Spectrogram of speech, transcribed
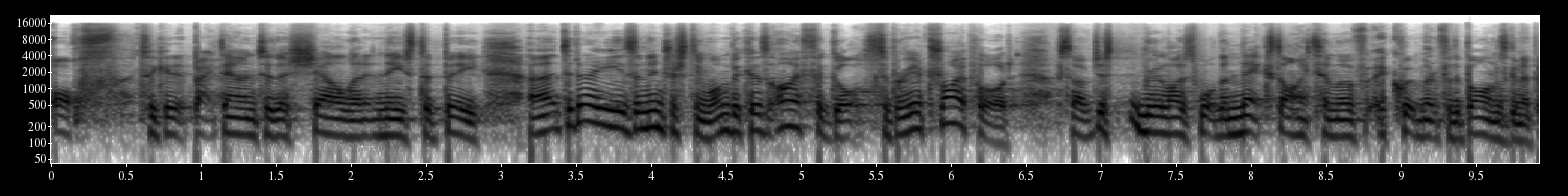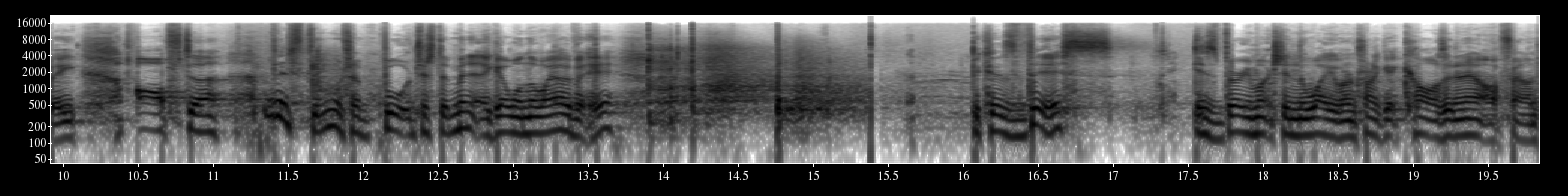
off to get it back down to the shell that it needs to be. Uh, today is an interesting one because I forgot to bring a tripod. So I've just realised what the next item of equipment for the barn is going to be after this thing, which I bought just a minute ago on the way over here. Because this is very much in the way when I'm trying to get cars in and out, I found.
